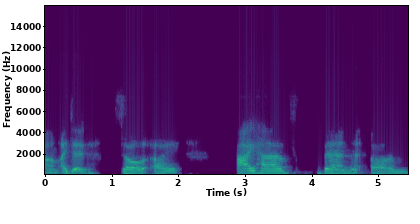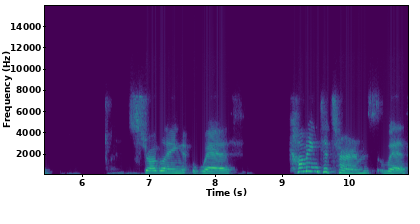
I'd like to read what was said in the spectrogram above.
Um, I did. So I I have been um, struggling with coming to terms with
